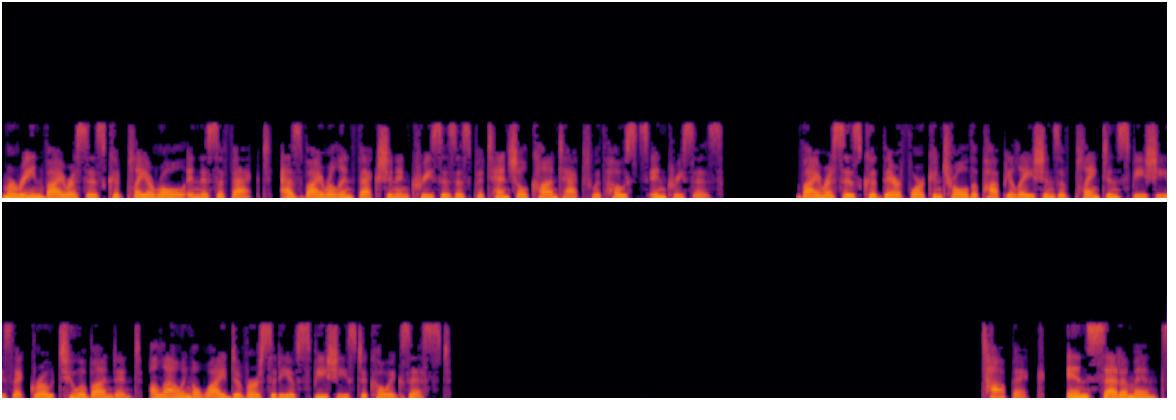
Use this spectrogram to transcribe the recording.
Marine viruses could play a role in this effect, as viral infection increases as potential contact with hosts increases. Viruses could therefore control the populations of plankton species that grow too abundant, allowing a wide diversity of species to coexist. Topic: In sediments.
